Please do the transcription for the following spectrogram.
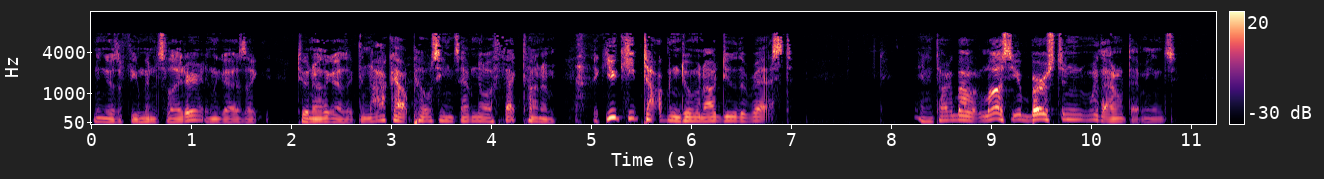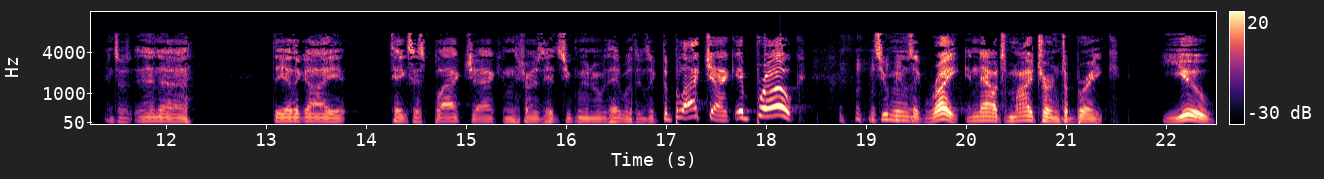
And then goes a few minutes later, and the guy's like, to another guy, like, the knockout pill seems to have no effect on him. Like, you keep talking to him and I'll do the rest. And talk about lust, you're bursting with, I don't know what that means. And so, and then, uh, the other guy takes this blackjack and tries to hit Superman over the head with it. He's like, the blackjack, it broke! And Superman's like, right, and now it's my turn to break. You.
